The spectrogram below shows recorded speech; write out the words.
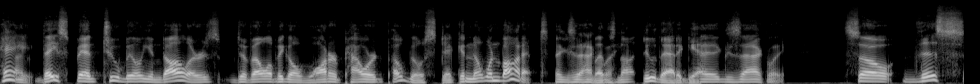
Hey, uh, they spent two million dollars developing a water-powered pogo stick, and no one bought it. Exactly. Let's not do that again. Exactly. So this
